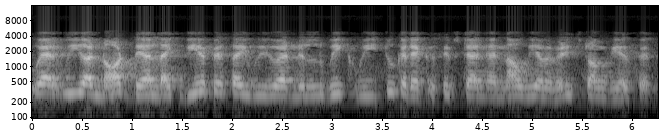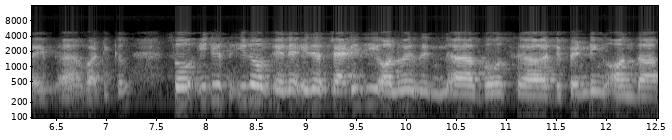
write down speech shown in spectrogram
where we are not there, like BFSI, we were a little weak. We took an aggressive stand, and now we have a very strong BFSI uh, vertical. So it is, you know, in a, in a strategy always in, uh, goes uh, depending on the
